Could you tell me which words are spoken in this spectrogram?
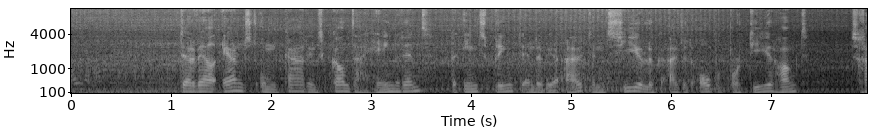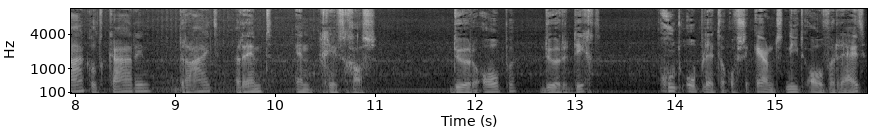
Hè? Terwijl Ernst om Karins kanta heen rent, erin springt en er weer uit... en sierlijk uit het open portier hangt... schakelt Karin, draait, remt en geeft gas. Deuren open, deuren dicht. Goed opletten of ze Ernst niet overrijdt...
